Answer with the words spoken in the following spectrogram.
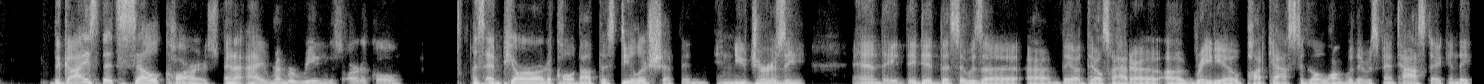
the guys that sell cars, and I, I remember reading this article, this NPR article about this dealership in in New Jersey and they they did this. It was a uh, they they also had a, a radio podcast to go along with it. It was fantastic, and they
